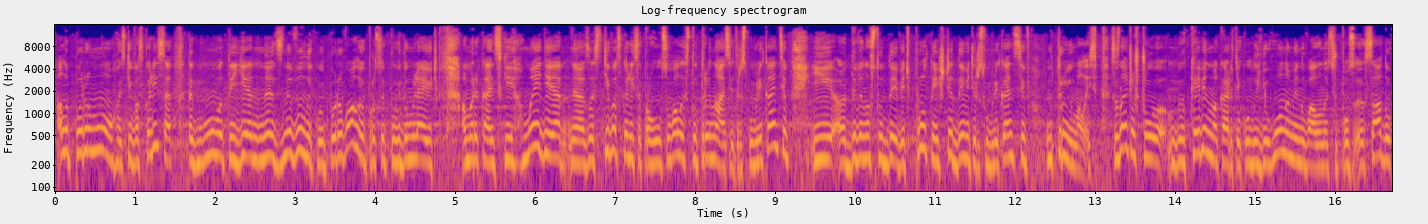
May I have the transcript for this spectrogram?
Але перемога Стіва Скаліса, так би мовити, є не з невеликою перевагою. Про це повідомляють американські медіа. Е, за Стіва Скаліса проголосували 113 республіканців і е, 99 9 проти і ще дев'ять республіканців утримались. Зазначу, що Кевін Маккарті, коли його номінували на цю посаду,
